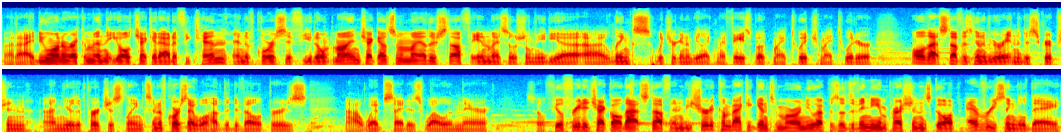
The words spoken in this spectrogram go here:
But uh, I do want to recommend that you all check it out if you can. And of course, if you don't mind, check out some of my other stuff in my social media uh, links, which are going to be like my Facebook, my Twitch, my Twitter. All that stuff is going to be right in the description uh, near the purchase links. And of course, I will have the developer's uh, website as well in there. So feel free to check all that stuff. And be sure to come back again tomorrow. New episodes of Indie Impressions go up every single day.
